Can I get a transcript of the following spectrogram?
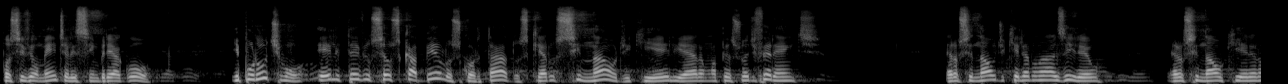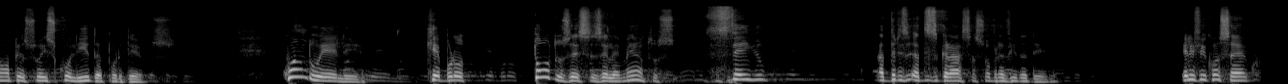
possivelmente ele se embriagou e por último, ele teve os seus cabelos cortados, que era o sinal de que ele era uma pessoa diferente. Era o sinal de que ele era um nazireu. Era o sinal que ele era uma pessoa escolhida por Deus. Quando ele quebrou todos esses elementos, veio a desgraça sobre a vida dele. Ele ficou cego.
